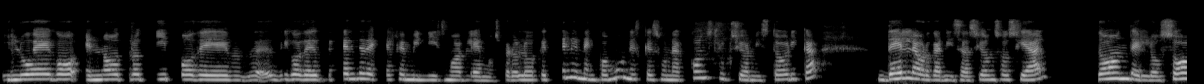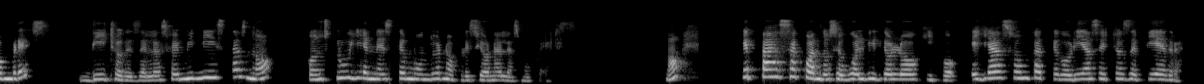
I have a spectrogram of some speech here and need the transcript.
Y luego en otro tipo de, digo, depende de qué feminismo hablemos, pero lo que tienen en común es que es una construcción histórica de la organización social donde los hombres, dicho desde las feministas, ¿no? Construyen este mundo en opresión a las mujeres, ¿no? ¿Qué pasa cuando se vuelve ideológico? Ellas son categorías hechas de piedra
